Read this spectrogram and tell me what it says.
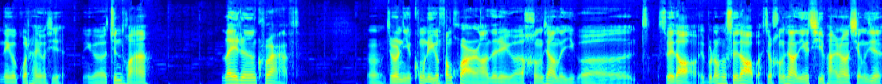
那个国产游戏，那个军团 Legend Craft，嗯，就是你控制一个方块儿，然后在这个横向的一个隧道，也不能说隧道吧，就是横向的一个棋盘上行进，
